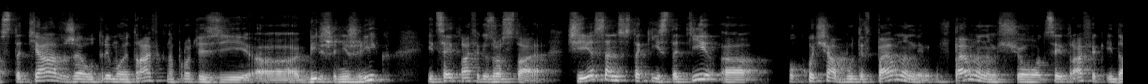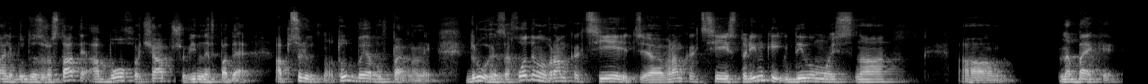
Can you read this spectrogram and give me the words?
стаття вже отримує трафік на протязі більше ніж рік, і цей трафік зростає. Чи є сенс в такій статті? Хоча б бути впевненим, впевненим, що цей трафік і далі буде зростати, або хоча б що він не впаде. Абсолютно, тут би я був впевнений. Друге, заходимо в рамках цієї е, в рамках цієї сторінки і дивимось на. На беки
